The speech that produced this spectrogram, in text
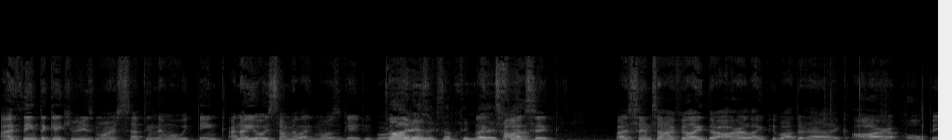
I think the gay community is more accepting than what we think. I know you always tell me like most gay people are Oh, like, it is like something, but like it's yeah. toxic. But at the same time I feel like there are like people out there that are like are open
